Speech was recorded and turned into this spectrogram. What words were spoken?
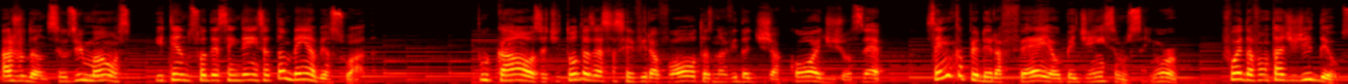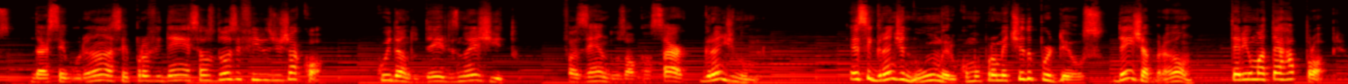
ajudando seus irmãos e tendo sua descendência também abençoada. Por causa de todas essas reviravoltas na vida de Jacó e de José, sem nunca perder a fé e a obediência no Senhor, foi da vontade de Deus dar segurança e providência aos doze filhos de Jacó, cuidando deles no Egito, fazendo-os alcançar grande número. Esse grande número, como prometido por Deus desde Abraão, teria uma terra própria,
